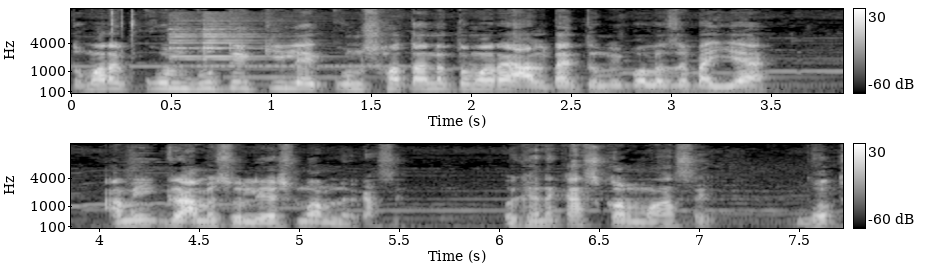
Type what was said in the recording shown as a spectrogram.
তোমার কোন বুথে কিলে কোন শতানে তোমার আলটায় তুমি বলো যে, ভাইয়া, আমি গ্রামে চলে আসব আপনার কাছে। ওইখানে কাজকর্ম আছে। গত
